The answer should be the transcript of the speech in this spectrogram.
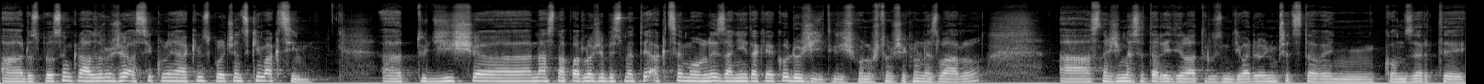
a dospěl jsem k názoru, že asi kvůli nějakým společenským akcím. Tudíž nás napadlo, že bychom ty akce mohli za něj tak jako dožít, když on už to všechno nezvládl a snažíme se tady dělat různý divadelní představení, koncerty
